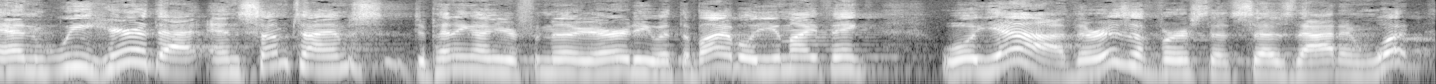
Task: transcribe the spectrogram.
And we hear that, and sometimes, depending on your familiarity with the Bible, you might think, well, yeah, there is a verse that says that, and what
